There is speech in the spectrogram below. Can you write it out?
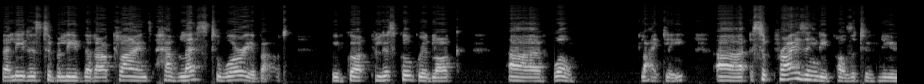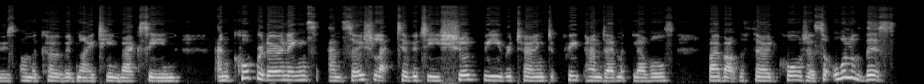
that lead us to believe that our clients have less to worry about. We've got political gridlock, uh, well, likely, uh, surprisingly positive news on the COVID-19 vaccine, and corporate earnings and social activity should be returning to pre-pandemic levels by about the third quarter. So all of this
